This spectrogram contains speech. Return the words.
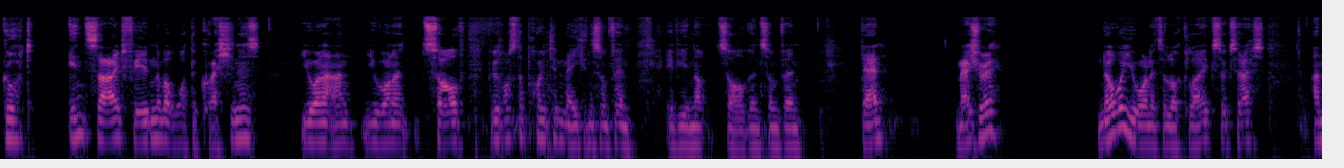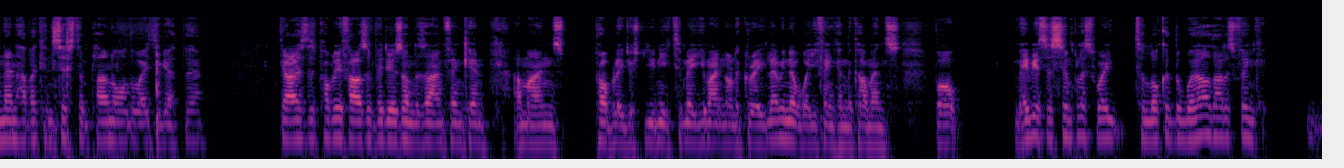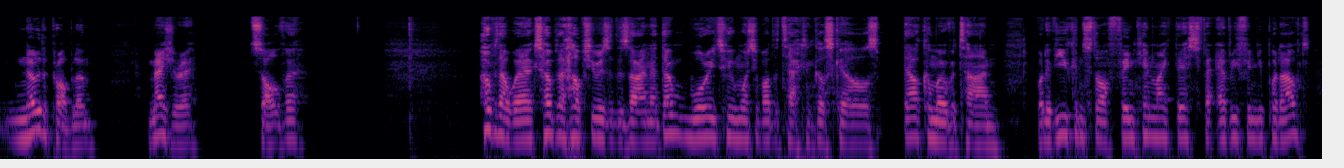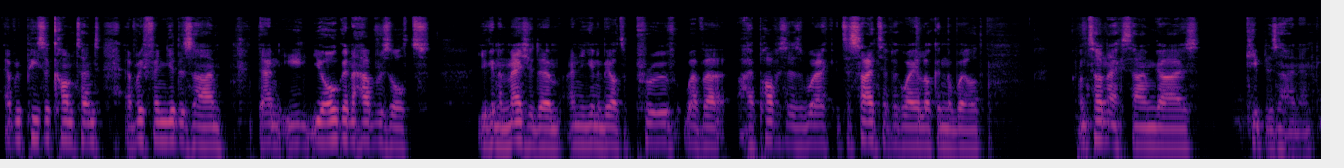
gut inside feeling about what the question is you want to you want to solve. Because what's the point in making something if you're not solving something? Then measure it know what you want it to look like success and then have a consistent plan all the way to get there. Guys there's probably a thousand videos on design thinking and mine's probably just unique to me. You might not agree. Let me know what you think in the comments. But maybe it's the simplest way to look at the world. I just think know the problem measure it solve it. Hope that works. Hope that helps you as a designer. Don't worry too much about the technical skills. They'll come over time. But if you can start thinking like this for everything you put out every piece of content everything you design then you, are going to have results. You're going to measure them and you're going to be able to prove whether hypotheses work it's a scientific way of looking at the world. Until next time guys keep designing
